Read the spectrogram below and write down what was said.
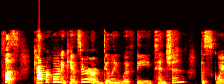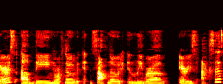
Plus, Capricorn and Cancer are dealing with the tension, the squares of the North Node, South Node in Libra Aries axis.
